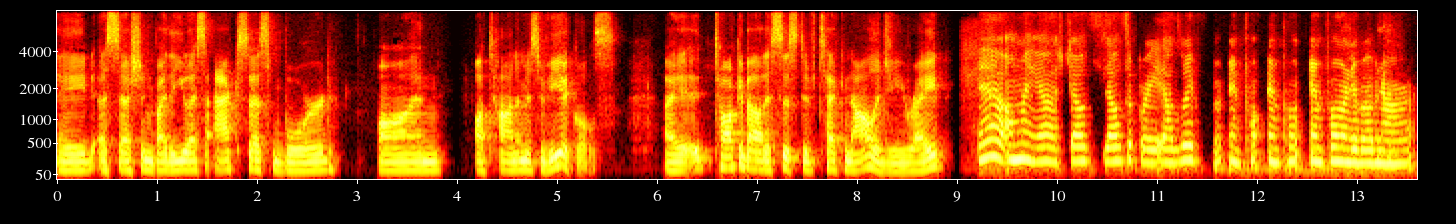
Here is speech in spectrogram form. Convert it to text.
a, a session by the U.S. Access Board on autonomous vehicles. I talk about assistive technology, right? Yeah. Oh my gosh, that was that was a great, that was info, info, informative webinar.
